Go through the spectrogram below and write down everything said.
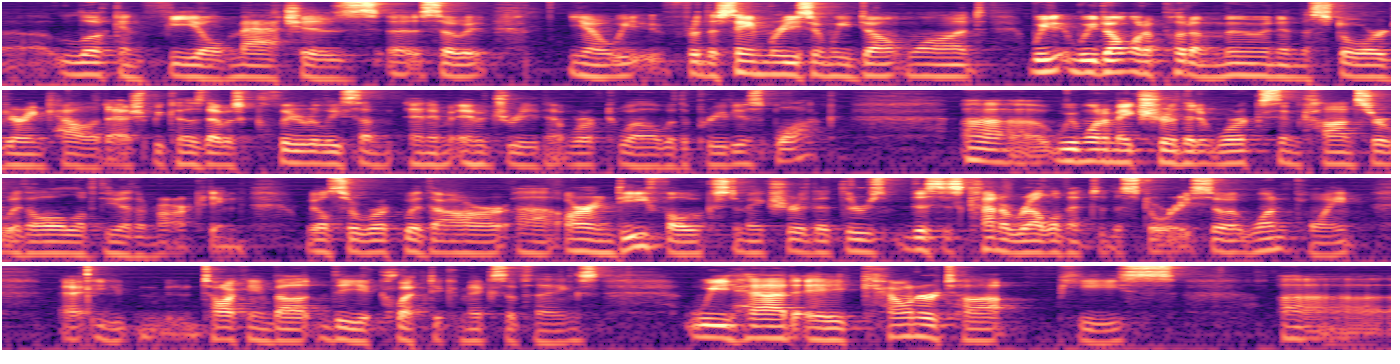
uh, look and feel matches. So it, you know, we for the same reason we don't want we, we don't want to put a moon in the store during Kaladesh because that was clearly some an imagery that worked well with the previous block. Uh, we want to make sure that it works in concert with all of the other marketing. We also work with our uh, R&D folks to make sure that there's this is kind of relevant to the story. So at one point, at, talking about the eclectic mix of things, we had a countertop piece uh,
